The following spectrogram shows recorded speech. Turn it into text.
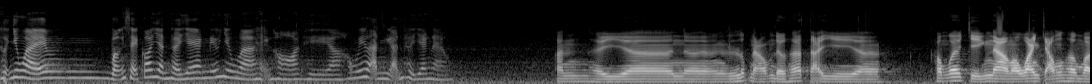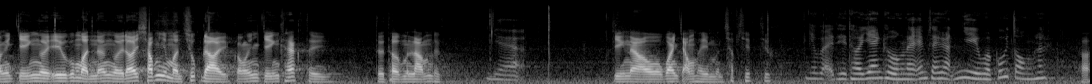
nhưng mà em vẫn sẽ có dành thời gian. Nếu như mà hẹn hò thì ờ, không biết là anh rảnh thời gian nào. Anh thì n- lúc nào cũng được hết. Tại vì ờ, không có chuyện nào mà quan trọng hơn bằng cái chuyện người yêu của mình á, người đó sống với mình suốt đời. Còn những chuyện khác thì từ từ mình làm được. Dạ chuyện nào quan trọng thì mình sắp xếp trước. Như vậy thì thời gian thường là em sẽ rảnh nhiều vào cuối tuần ha. Hả?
